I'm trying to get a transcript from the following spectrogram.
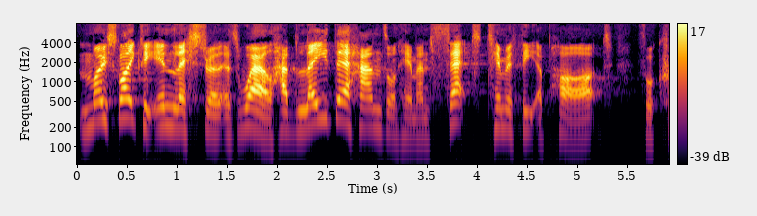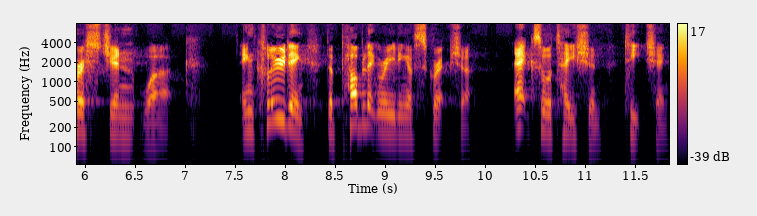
most likely in Lystra as well, had laid their hands on him and set Timothy apart for Christian work, including the public reading of Scripture, exhortation, teaching.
